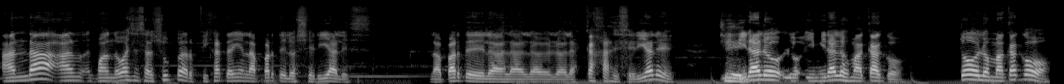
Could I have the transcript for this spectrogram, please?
Anda, cuando vayas al súper, fíjate ahí en la parte de los cereales. La parte de las cajas de cereales. Sí. Y, mirá y mirá los macacos. Todos los macacos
